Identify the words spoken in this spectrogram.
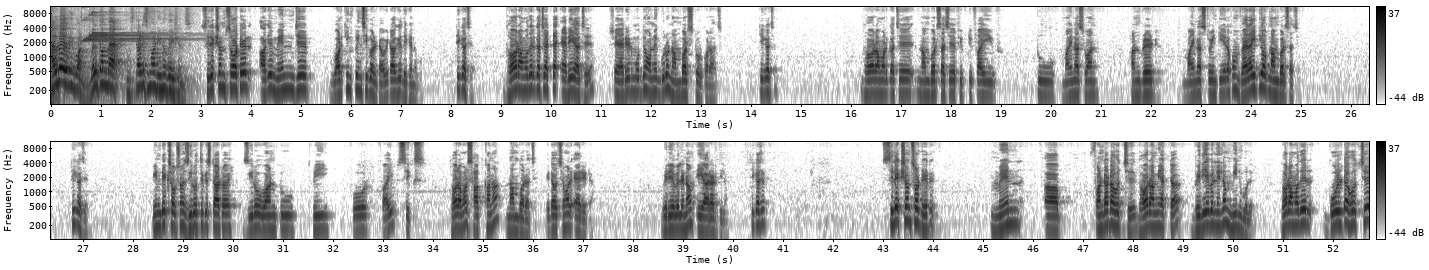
Hello everyone welcome back to study smart innovations selection শর্টের আগে main যে working প্রিন্সিপালটা ওইটা আগে দেখে নেব। ঠিক আছে? ধর আমাদের কাছে একটা অ্যারে আছে সে অ্যারের মধ্যে অনেকগুলো নাম্বার স্টোর করা আছে। ঠিক আছে? ধর আমার কাছে নাম্বারস আছে fifty five two minus one hundred minus twenty এরকম ভ্যারাইটি অফ নাম্বারস আছে। ঠিক আছে? ইন্ডেক্স সবসময় জিরো থেকে স্টার্ট হয় zero one two three four five six ধর আমার সাতখানা নাম্বার আছে, এটা হচ্ছে আমার অ্যারেটা ভেরিয়েবলের নাম এ আর আর দিলাম, ঠিক আছে? সিলেকশন শর্টের মেন ফান্ডাটা হচ্ছে, ধর আমি একটা ভেরিয়েবল নিলাম মিন বলে। ধর আমাদের গোলটা হচ্ছে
